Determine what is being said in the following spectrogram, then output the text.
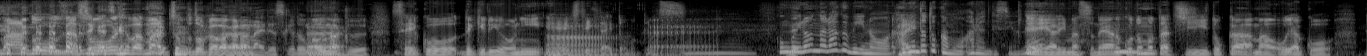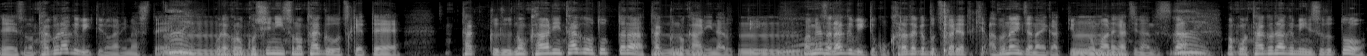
まあ、どうじゃ、それはまあ、ちょっとどうかわからないですけど、まあ、うまく成功できるように、えー、していきたいと思ってます。今後いろんなラグビーのイベントとかもあるんですよね。はい、えー、やりますね。あの子供たちとか、うん、まあ親子でそのタグラグビーっていうのがありまして、はい、これはこの腰にそのタグをつけて、タックルの代わりにタグを取ったらタックルの代わりになるっていう、まあ、皆さん、ラグビーとこう体がぶつかり合って危ないんじゃないかっていうふうに思われがちなんですが、まあ、このタグラグビーにすると、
